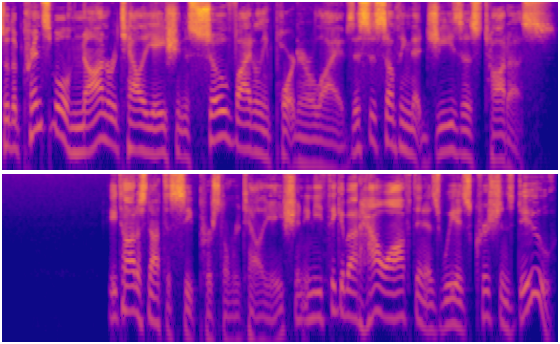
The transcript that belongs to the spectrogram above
So the principle of non retaliation is so vitally important in our lives. This is something that Jesus taught us. He taught us not to seek personal retaliation. And you think about how often, as we as Christians do.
